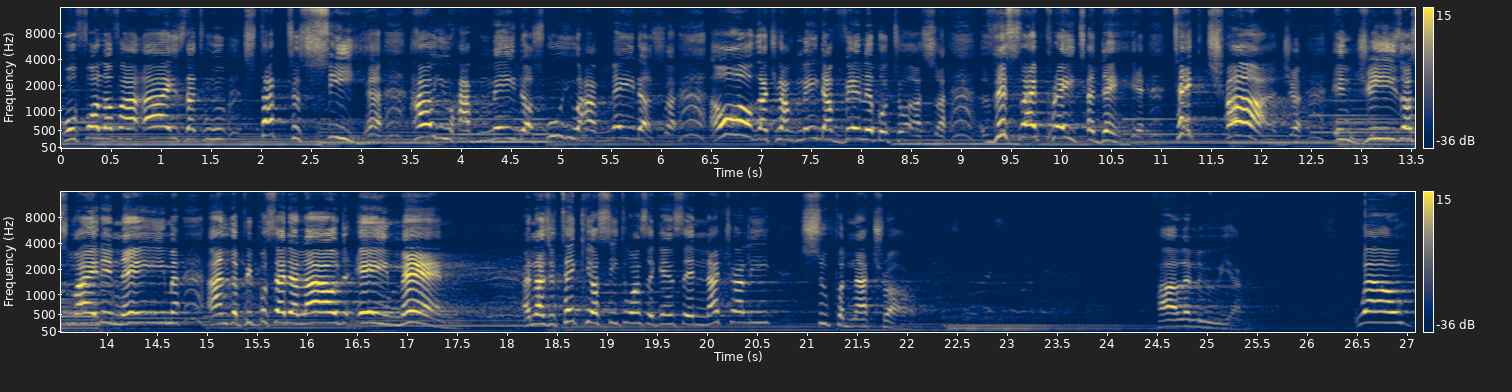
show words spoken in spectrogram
will fall off our eyes, that we'll start to see how you have made us, who you have made us all that you have made available to us. This I pray today. Take charge in Jesus' mighty name. And the people said aloud, Amen. And as you take your seat once again, say naturally supernatural. Hallelujah. Well,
